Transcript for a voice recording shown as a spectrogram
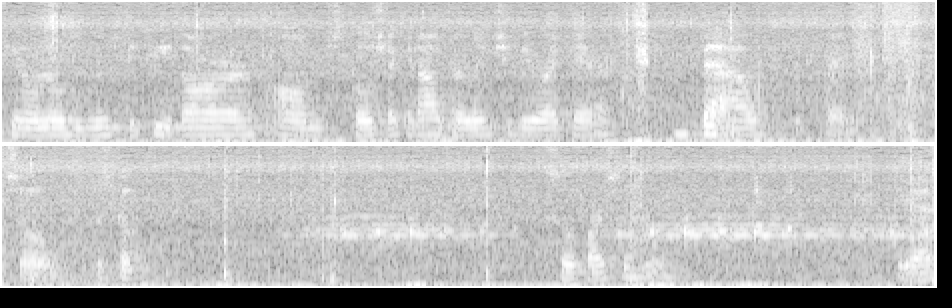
If you don't know who Rooster Teeth are, um, just go check it out. Their link should be right there. Bow. Right. So let's go. So far, so good. Yes.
